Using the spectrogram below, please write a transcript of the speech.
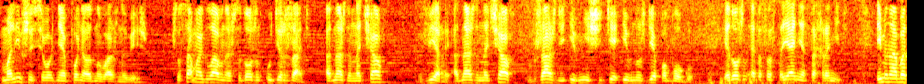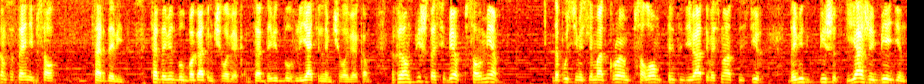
молившись сегодня, я понял одну важную вещь. Что самое главное, что должен удержать, однажды начав верой, однажды начав в жажде и в нищете, и в нужде по Богу, я должен это состояние сохранить. Именно об этом состоянии писал царь Давид. Царь Давид был богатым человеком, царь Давид был влиятельным человеком. Но когда он пишет о себе в псалме Допустим, если мы откроем Псалом 39, 18 стих, Давид пишет, «Я же беден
